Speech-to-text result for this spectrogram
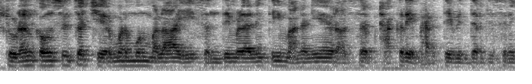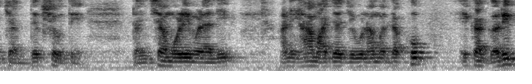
स्टुडंट काउन्सिलचा चेअरमन म्हणून मला ही संधी मिळाली. ती माननीय राजसाहेब ठाकरे भारतीय विद्यार्थी सेनेचे अध्यक्ष होते. त्यांच्यामुळे मिळाली. आणि हा माझ्या जीवनामधला खूप एका गरीब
